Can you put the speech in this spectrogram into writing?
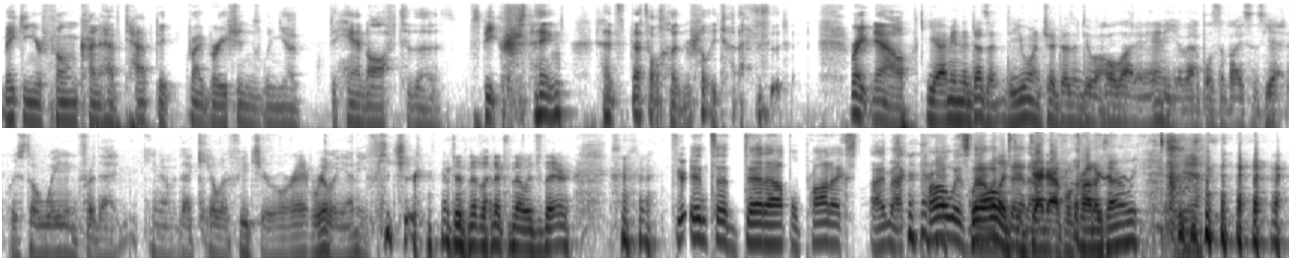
making your phone kind of have taptic vibrations when you hand off to the speakers thing. That's that's all it really does right now. Yeah, I mean, it doesn't. The U1 chip doesn't do a whole lot in any of Apple's devices yet. We're still waiting for that, you know, that killer feature or really any feature to let us know it's there. If you're into dead Apple products, iMac Pro is We're now all a into dead, dead Apple. Apple products, aren't we? Yeah.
